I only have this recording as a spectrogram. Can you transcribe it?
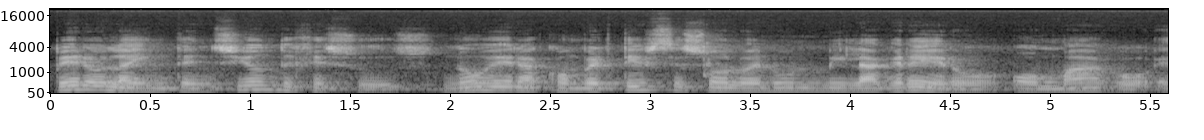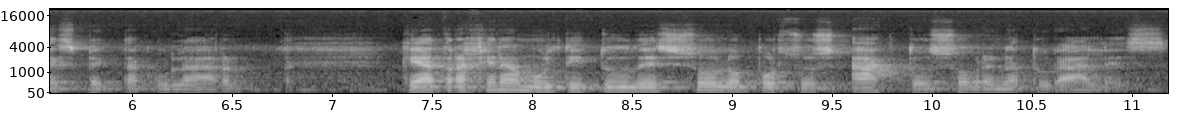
pero la intención de Jesús no era convertirse solo en un milagrero o mago espectacular que atrajera multitudes solo por sus actos sobrenaturales.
